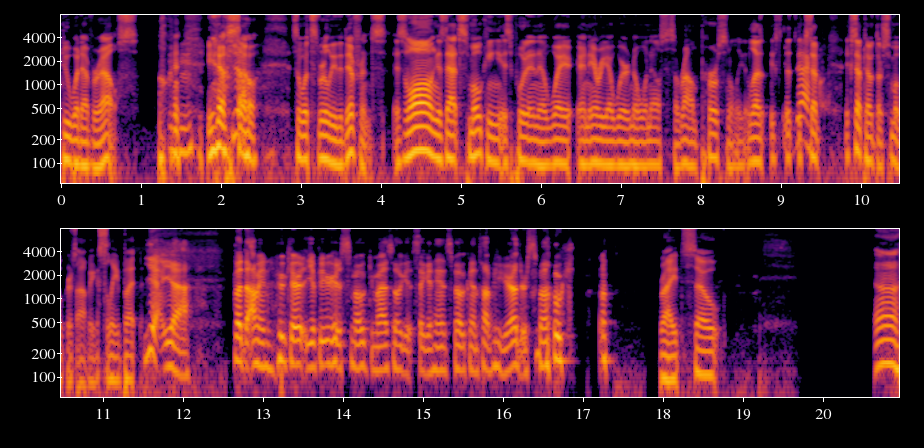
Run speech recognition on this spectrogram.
do whatever else. Mhm. you know, so so what's really the difference? As long as that smoking is put in a way an area where no one else is around personally, le- ex- Exactly. except except they're smokers, obviously. But Yeah, yeah. But I mean, who cares? If you're gonna smoke, you might as well get secondhand smoke on top of your other smoke. right, so uh,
